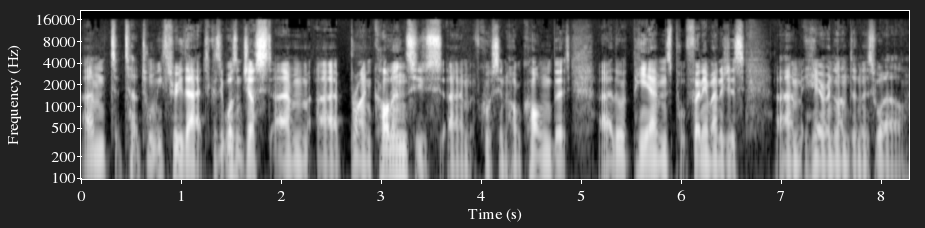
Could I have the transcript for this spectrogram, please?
um, t- t- talk me through that because it wasn't just um, uh, Brian Collins, who's, um, of course, in Hong Kong, but uh, there were PMs, portfolio managers here in London as well.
